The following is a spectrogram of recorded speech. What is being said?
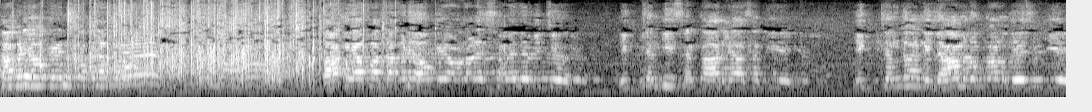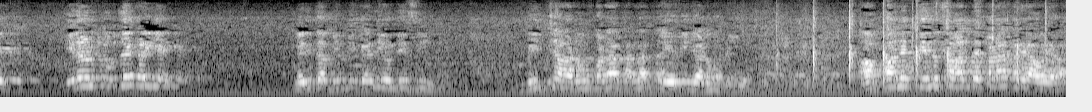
ਤਗੜੇ ਹੋ ਕੇ ਇਹਨੂੰ ਤਗੜਾ ਕਰੋ। ਤਾਂ ਕਿ ਆਪਾਂ ਤਗੜੇ ਹੋ ਕੇ ਆਉਣ ਵਾਲੇ ਸਮੇਂ ਦੇ ਵਿੱਚ ਇੱਕ ਚੰਗੀ ਸਰਕਾਰ ਲਿਆ ਸਕੀਏ, ਇੱਕ ਚੰਗਾ ਨਿਜ਼ਾਮ ਲੋਕਾਂ ਨੂੰ ਦੇ ਸਕੀਏ, ਇਹਨਾਂ ਨੂੰ ਤੁਰਦੇ ਕਰੀਏ। ਮੇਰੀ ਤਾਂ ਬੀਬੀ ਕਹਿੰਦੀ ਹੁੰਦੀ ਸੀ, ਵੀ ਝਾੜੂ ਬੜਾ ਕਰਨਾ ਤੇਰੀ ਦੀ ਜੜ ਹੁੰਦੀ ਹੈ। ਆਪਾਂ ਨੇ 3 ਸਾਲ ਤੇ ਖੜਾ ਕਰਿਆ ਹੋਇਆ।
